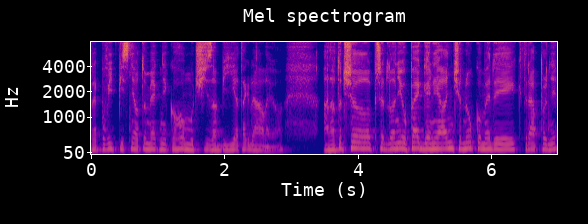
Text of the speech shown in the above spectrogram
repový písně o tom, jak někoho mučí, zabíjí a tak dále. Jo? A natočil předloni úplně geniální černou komedii, která pro, ně,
